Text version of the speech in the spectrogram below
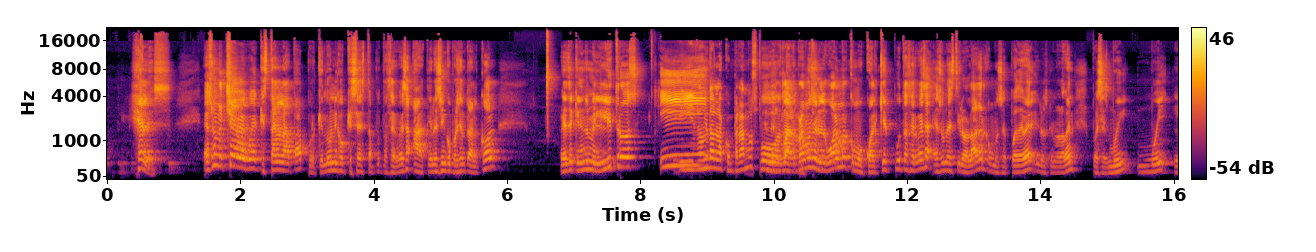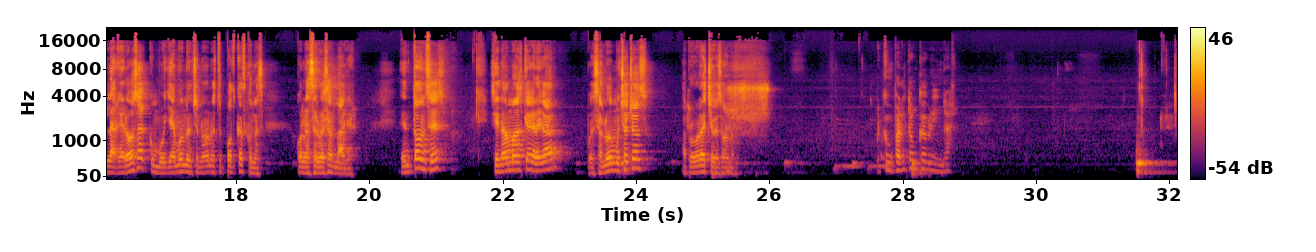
Helles. Es una cheve, güey, que está en lata, porque es lo único que sé esta puta cerveza. Ah, tiene 5% de alcohol. Es de 500 mililitros. Y, ¿Y dónde la compramos? Pues la compramos en el Walmart como cualquier puta cerveza. Es un estilo lager, como se puede ver. Y los que no lo ven, pues es muy, muy lagerosa, como ya hemos mencionado en este podcast con las, con las cervezas lager. Entonces, sin nada más que agregar, pues saludos muchachos. A probar la chevezona. Compadre, tengo que brindar.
